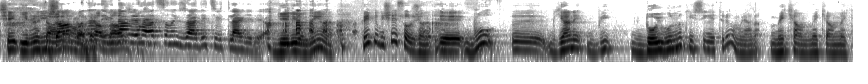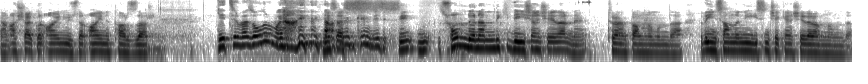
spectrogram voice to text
Şey ibreti İnşallah Şu alem an ama bana biraz deminden beri hayat sana güzel diye tweetler geliyor. geliyor değil mi? Peki bir şey soracağım. Ee, bu e, yani bir doygunluk hissi getiriyor mu yani mekan mekan mekan aşağı yukarı aynı yüzler aynı tarzlar Getirmez olur mu yani? yani Mesela mümkün değil. sin- son dönemdeki değişen şeyler ne? Trend anlamında ya da insanların ilgisini çeken şeyler anlamında.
